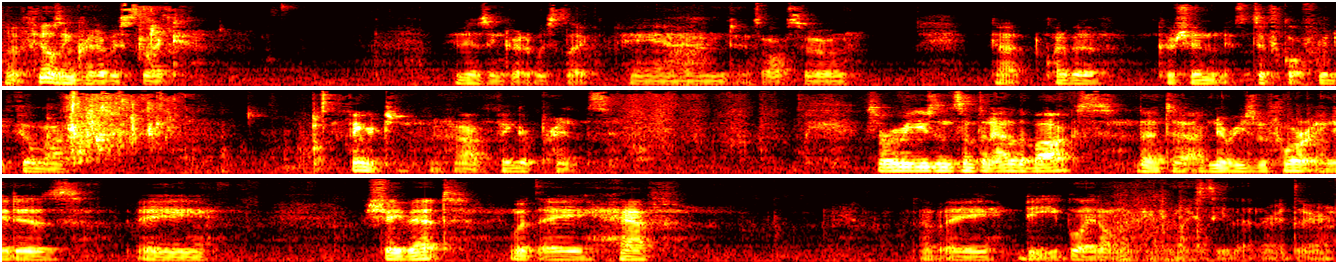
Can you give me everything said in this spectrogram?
So it feels incredibly slick. It is incredibly slick and it's also got quite a bit of cushion. It's difficult for me to feel my finger uh, fingerprints. So we're gonna be using something out of the box that uh, I've never used before and it is a shavette with a half of a DE blade. I don't know if you can really see that right there.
